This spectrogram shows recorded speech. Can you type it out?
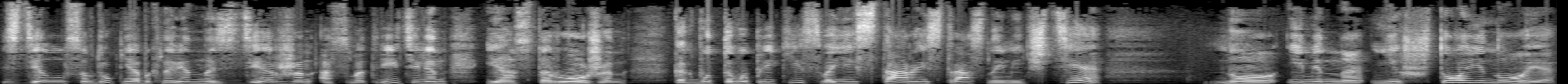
сделался вдруг необыкновенно сдержан, осмотрителен и осторожен, как будто вопреки своей старой страстной мечте но именно не что иное,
